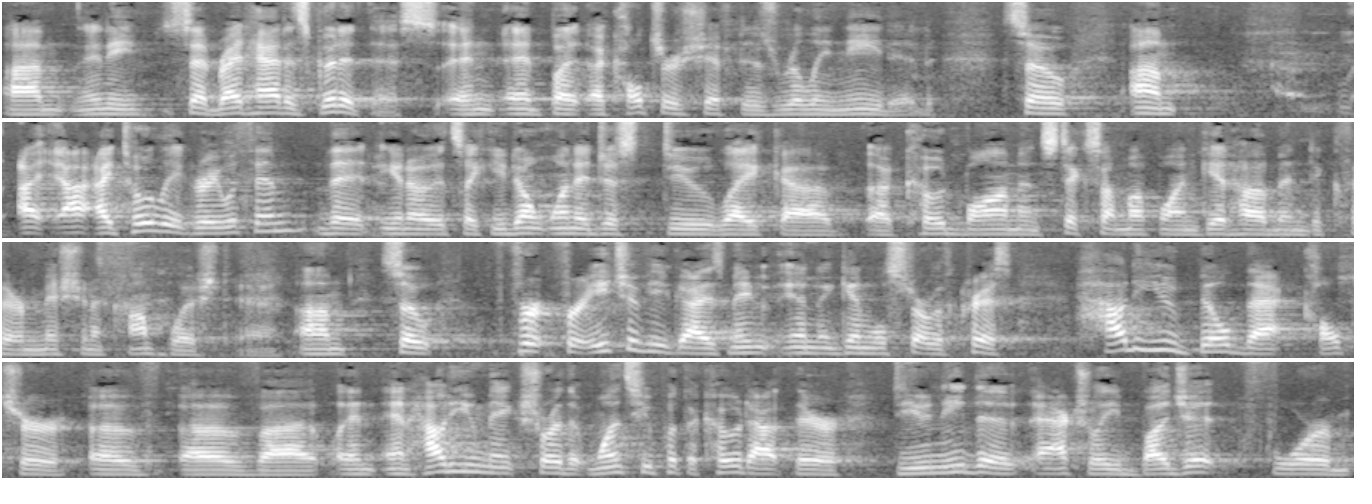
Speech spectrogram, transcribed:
um, and he said red hat is good at this and, and but a culture shift is really needed so um, I, I, totally agree with him that you know it's like you don't want to just do like a, a, code bomb and stick something up on GitHub and declare mission accomplished. Yeah. Um, so for, for each of you guys, maybe and again we'll start with Chris how do you build that culture of, of uh, and, and how do you make sure that once you put the code out there, do you need to actually budget for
